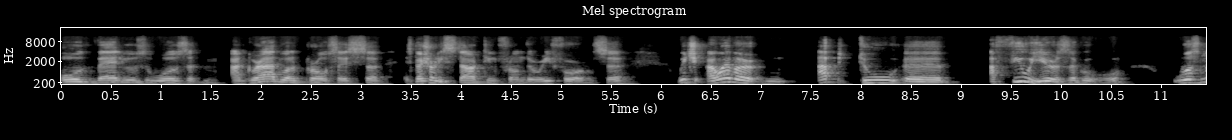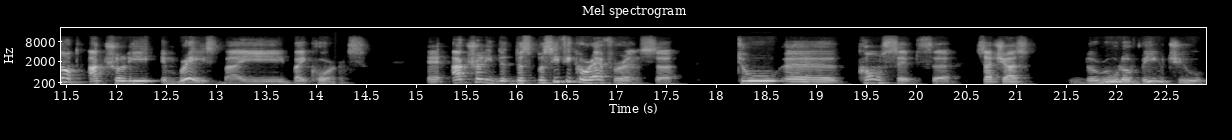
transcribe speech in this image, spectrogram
old values was a gradual process, uh, especially starting from the reforms, which, however, up to uh, a few years ago, was not actually embraced by, by courts. Uh, actually, the, the, specific reference uh, to uh, concepts uh, such as the rule of virtue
